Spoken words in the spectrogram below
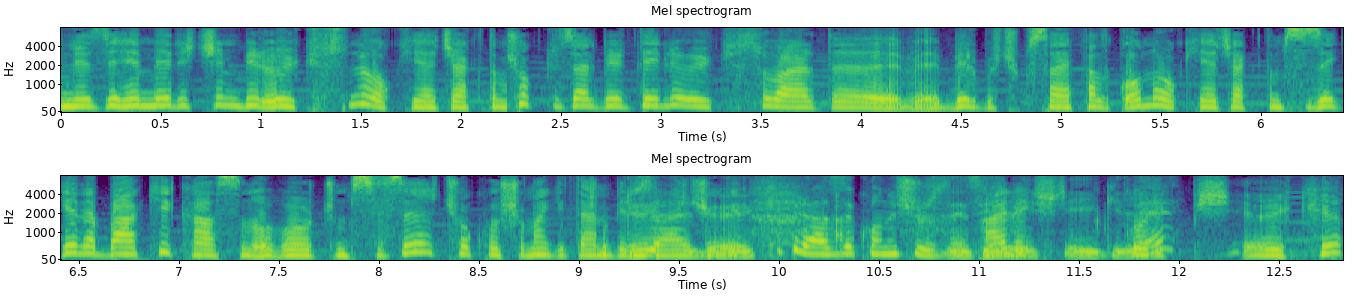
Nezihe Meriç'in bir öyküsünü okuyacaktım. Çok güzel bir deli öyküsü vardı. Bir buçuk sayfalık onu okuyacaktım size. Gene baki kalsın o borcum size. Çok hoşuma giden Çok bir güzel öykü. bir çünkü. öykü. Biraz da konuşuruz Nezih'le işle ilgili. Alegorik bir şey- öykü.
